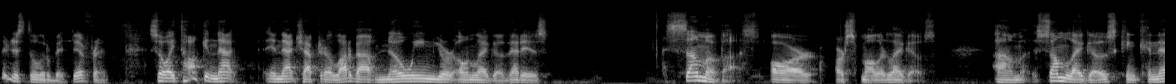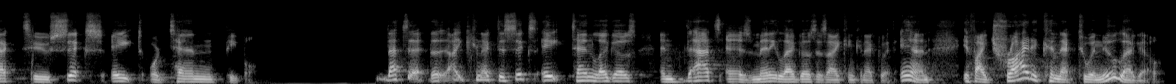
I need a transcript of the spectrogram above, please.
They're just a little bit different. So I talk in that in that chapter a lot about knowing your own Lego. That is, some of us are are smaller Legos. Um, some Legos can connect to six, eight, or ten people that's it. I connect to six, eight, ten Legos, and that's as many Legos as I can connect with. And if I try to connect to a new Lego,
